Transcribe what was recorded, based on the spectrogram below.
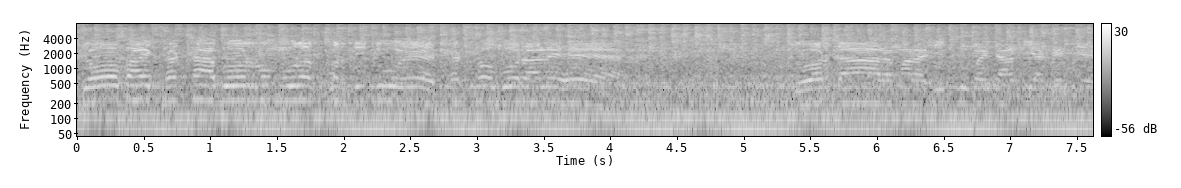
જો ભાઈ છઠ્ઠા બોરનું મુહૂર્ત કરી દીધું હે છઠ્ઠો બોર આલે હે જોરદાર અમારા જીતુભાઈ દાંડિયા કે છે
